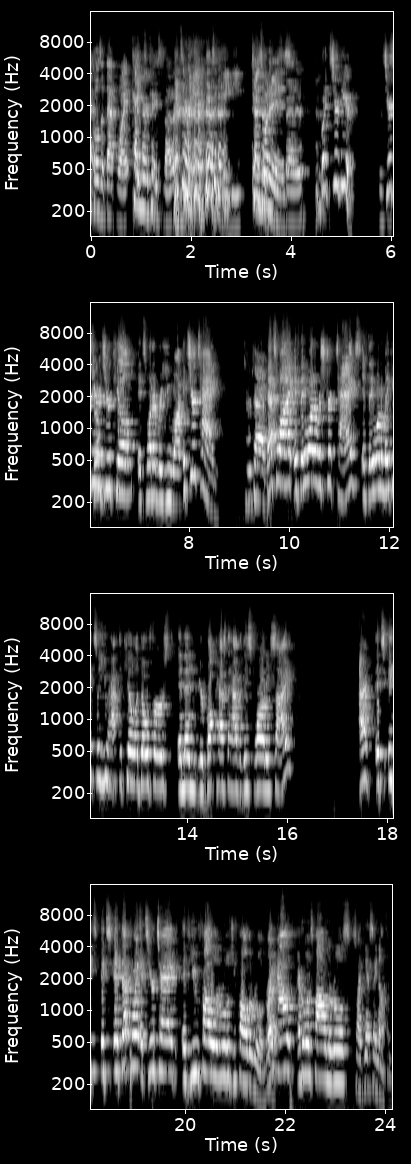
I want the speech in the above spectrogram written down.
ethicals at that point. Tender tastes better. It's a baby. It's a baby. Tender what it is. better. But it's your deer. It's your deer. It's your kill. It's whatever you want. It's your tag. It's your tag. That's why if they want to restrict tags, if they want to make it so you have to kill a doe first, and then your buck has to have at least four on each side, I, it's it's it's at that point it's your tag. If you follow the rules, you follow the rules. Right, Right. now, everyone's following the rules, so I can't say nothing.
